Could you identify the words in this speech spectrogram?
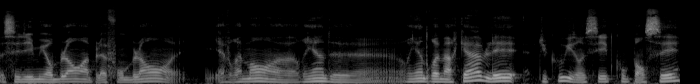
C'est des murs blancs, un plafond blanc. Il y a vraiment euh, rien de rien de remarquable. Et du coup, ils ont essayé de compenser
